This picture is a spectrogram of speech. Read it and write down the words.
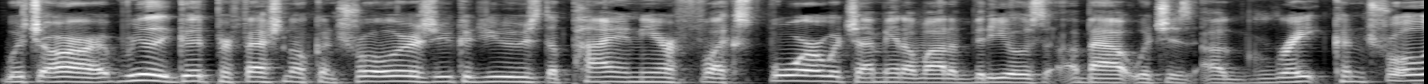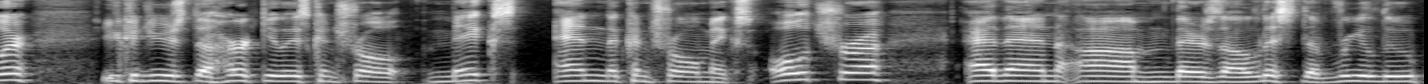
which are really good professional controllers. You could use the Pioneer Flex 4, which I made a lot of videos about, which is a great controller. You could use the Hercules Control Mix and the Control Mix Ultra. And then um, there's a list of Reloop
